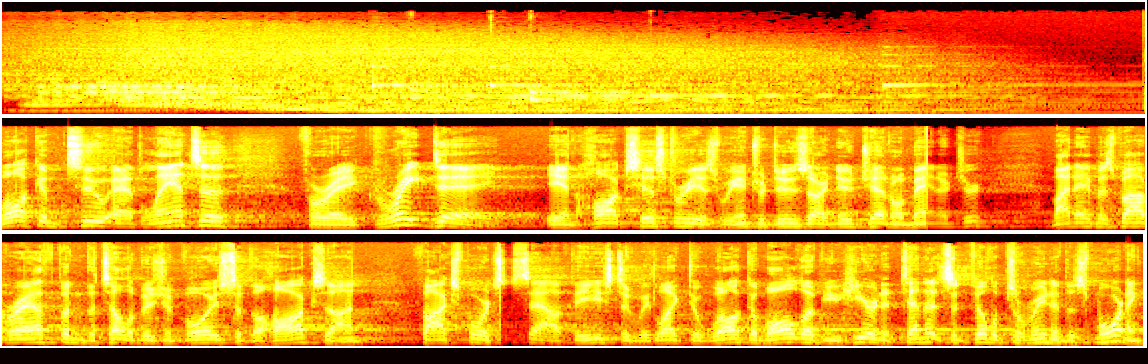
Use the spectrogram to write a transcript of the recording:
Welcome to Atlanta for a great day in Hawks history as we introduce our new general manager. My name is Bob Rathbun, the television voice of the Hawks on Fox Sports Southeast, and we'd like to welcome all of you here in attendance at Phillips Arena this morning.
